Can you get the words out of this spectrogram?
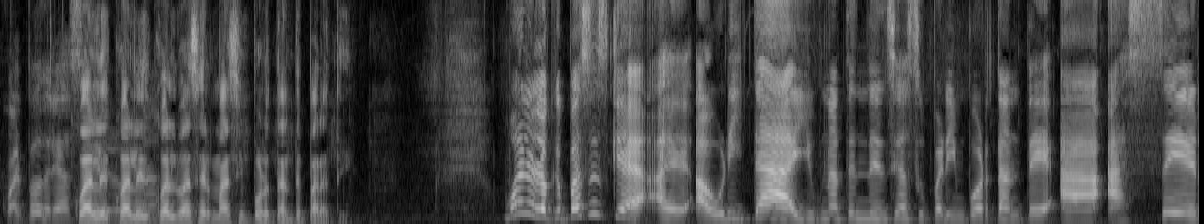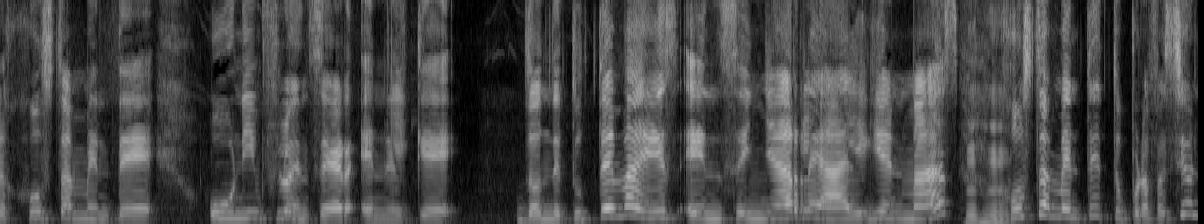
¿Cuál podría ¿Cuál, ser? cuál, una? ¿Cuál va a ser más importante para ti? Bueno, lo que pasa es que eh, ahorita hay una tendencia súper importante a hacer justamente un influencer en el que donde tu tema es enseñarle a alguien más justamente tu profesión.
